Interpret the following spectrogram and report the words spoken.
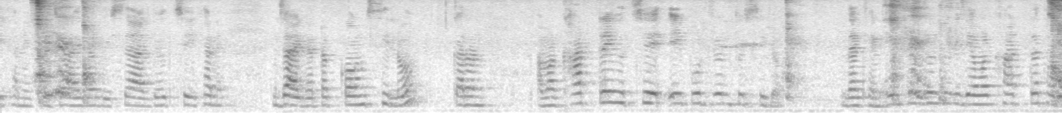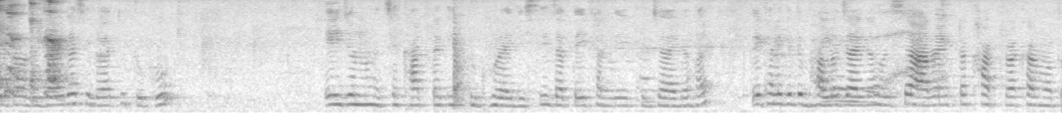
এখানে একটু জায়গা হয়েছে আগে হচ্ছে এখানে জায়গাটা কম ছিল, কারণ আমার খাটটাই হচ্ছে এই পর্যন্ত ছিল। দেখেন, এই পর্যন্ত যদি আমার খাটটা থাকে, তাহলে জায়গা ছিল এতটুকু। এই জন্য হচ্ছে খাটটাকে একটু ঘুরাই দিছি, যাতে এখান দিয়ে একটু জায়গা হয়। তো এখানে কিন্তু ভালো জায়গা হয়েছে। আরও একটা খাট রাখার মতো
